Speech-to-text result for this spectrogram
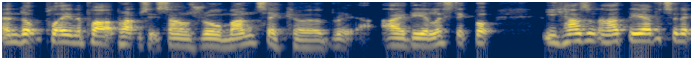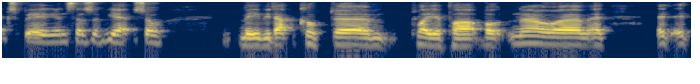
end up playing a part. Perhaps it sounds romantic or idealistic, but he hasn't had the Everton experience as of yet. So maybe that could um, play a part. But no, um, it, it,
